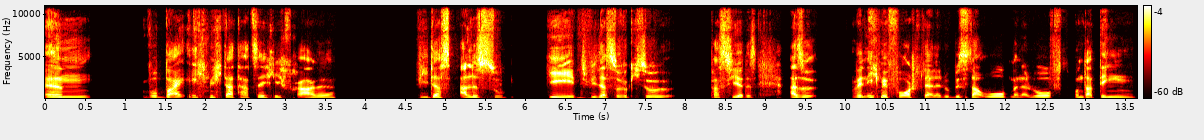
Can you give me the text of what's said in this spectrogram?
Ähm, wobei ich mich da tatsächlich frage, wie das alles so geht, wie das so wirklich so passiert ist. Also, wenn ich mir vorstelle, du bist da oben in der Luft und das Ding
